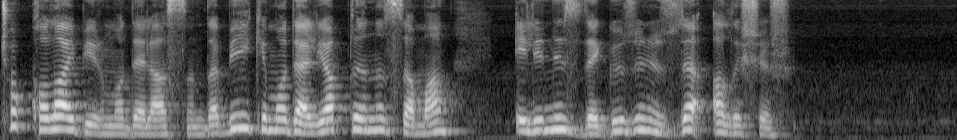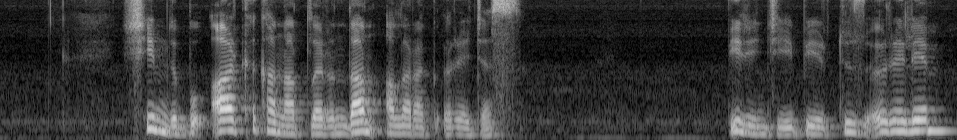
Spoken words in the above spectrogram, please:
Çok kolay bir model aslında. Bir iki model yaptığınız zaman elinizde gözünüzde alışır. Şimdi bu arka kanatlarından alarak öreceğiz. Birinciyi bir düz örelim.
